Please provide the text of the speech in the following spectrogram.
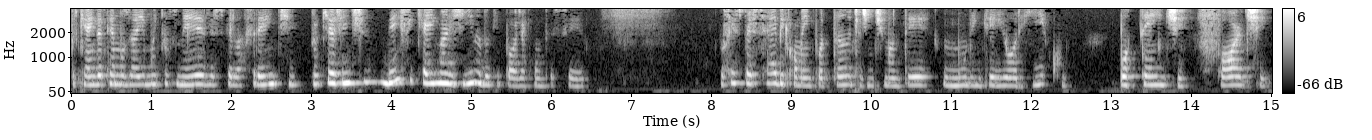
Porque ainda temos aí muitos meses pela frente do que a gente nem sequer imagina do que pode acontecer. Vocês percebem como é importante a gente manter um mundo interior rico, potente, forte,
